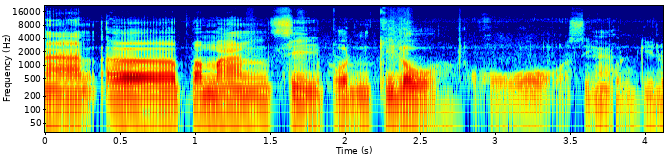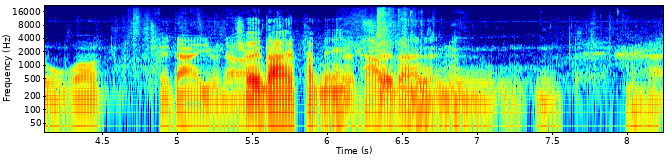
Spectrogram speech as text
นาดเอ่อประมาณ 4 ผลกิโลโอ้โหสี่ผลกิโลก็ใช้ได้อยู่นะใช้ได้พันนี้นะครับใช้ได้ลูเลกยหนึ่งอืมนะฮะ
